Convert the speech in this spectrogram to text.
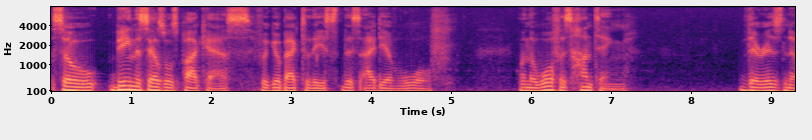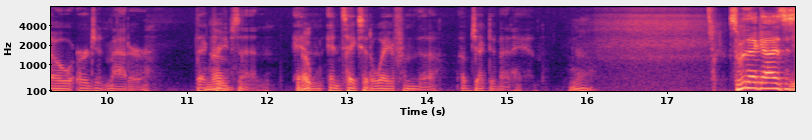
So, being the Sales Wolves podcast, if we go back to this this idea of wolf, when the wolf is hunting, there is no urgent matter that no. creeps in and nope. and takes it away from the objective at hand. No. So with that, guys, this yeah.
